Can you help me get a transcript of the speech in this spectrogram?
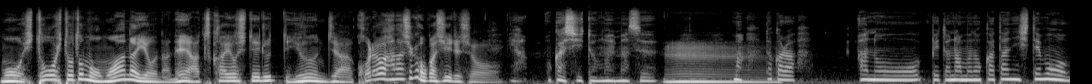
もう人を人とも思わないようなね、扱いをしているっていうんじゃ、これは話がおかしいでしょいやおかしいと思います。まあ、だからあのベトナムの方にしても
